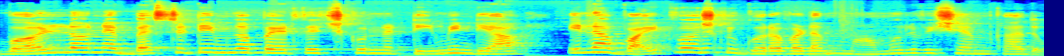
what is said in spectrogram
వరల్డ్లోనే బెస్ట్ టీమ్గా పేరు తెచ్చుకున్న టీమిండియా ఇలా వైట్ వాష్కు గురవడం మామూలు విషయం కాదు.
